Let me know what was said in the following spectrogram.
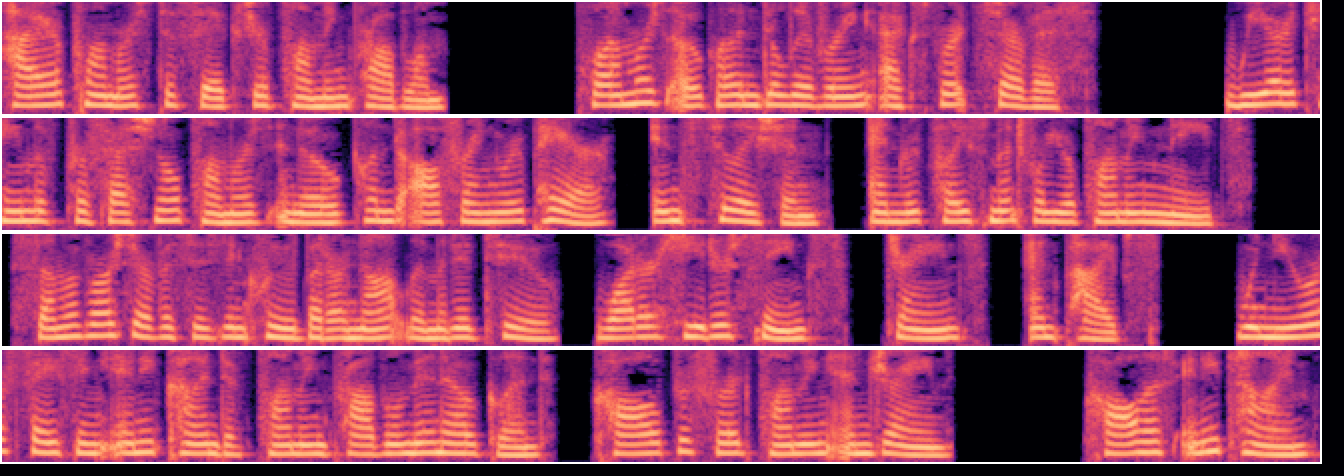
Hire plumbers to fix your plumbing problem. Plumbers Oakland delivering expert service. We are a team of professional plumbers in Oakland offering repair, installation, and replacement for your plumbing needs. Some of our services include but are not limited to water heater sinks, drains, and pipes. When you are facing any kind of plumbing problem in Oakland, call Preferred Plumbing and Drain. Call us anytime,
